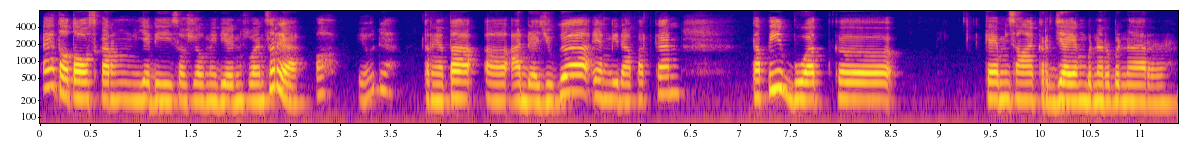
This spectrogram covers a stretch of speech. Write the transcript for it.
Eh tahu-tahu sekarang jadi social media influencer ya? Oh ya udah. Ternyata eh, ada juga yang didapatkan. Tapi buat ke kayak misalnya kerja yang benar-benar,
